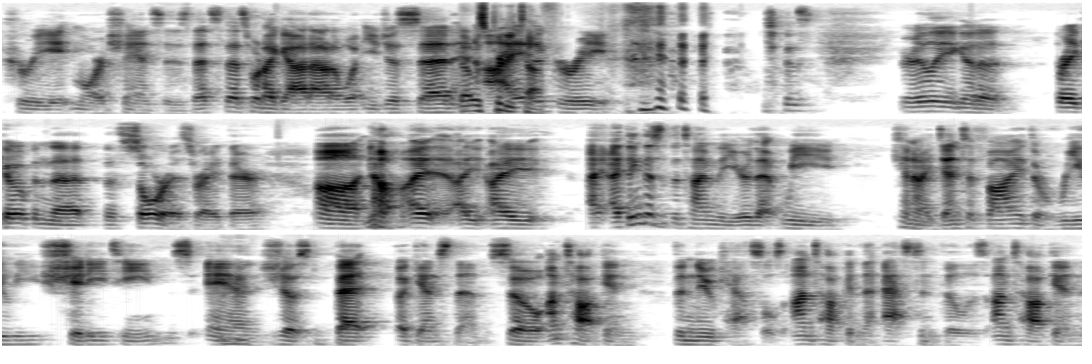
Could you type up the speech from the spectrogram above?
create more chances. That's that's what I got out of what you just said. That was pretty I tough. Agree. just really gotta break open that the thesaurus right there. Uh, no, I, I I I I think this is the time of the year that we can identify the really shitty teams and just bet against them. So I'm talking the Newcastles. I'm talking the Aston Villas. I'm talking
